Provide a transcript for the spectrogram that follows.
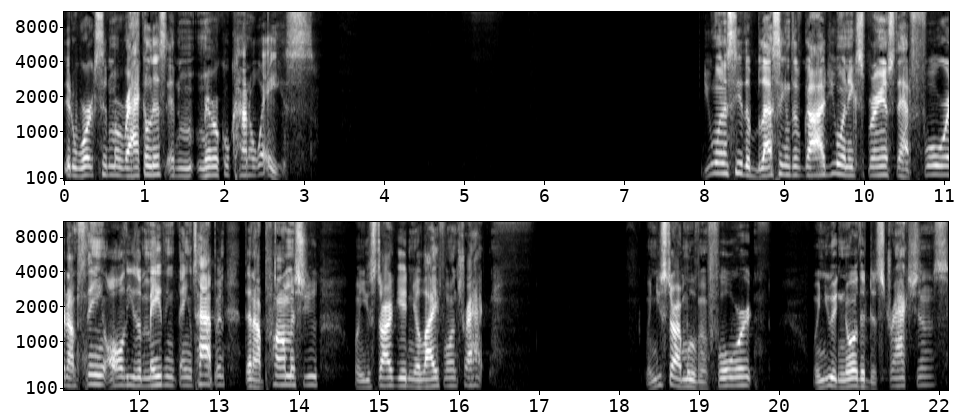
that works in miraculous and miracle kind of ways. You want to see the blessings of God? You want to experience that forward? I'm seeing all these amazing things happen. Then I promise you, when you start getting your life on track, when you start moving forward, when you ignore the distractions,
